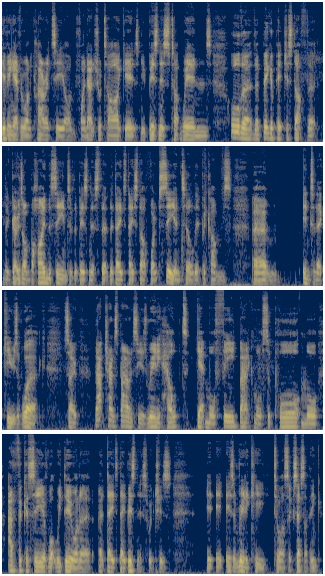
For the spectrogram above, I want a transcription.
giving everyone clarity on financial targets, new business t- wins, all the, the bigger picture stuff that, that goes on behind the scenes of the business that the day to day staff won't see until it becomes um, into their queues of work. So that transparency has really helped get more feedback, more support, more advocacy of what we do on a day to day business, which is it, it is a really key to our success, I think.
